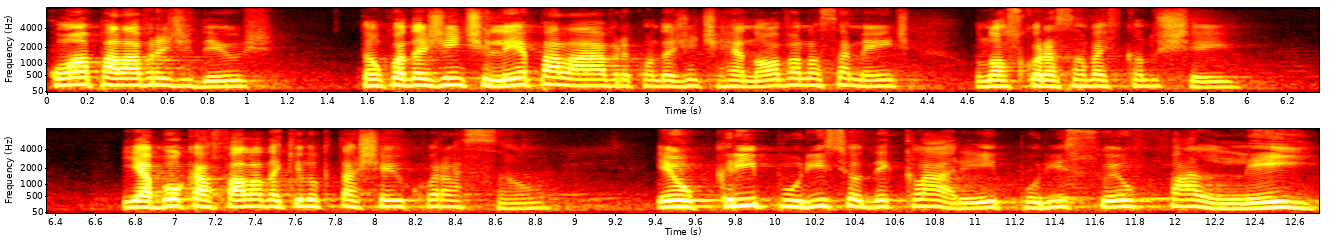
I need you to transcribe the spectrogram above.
com a palavra de Deus. Então, quando a gente lê a palavra, quando a gente renova a nossa mente, o nosso coração vai ficando cheio. E a boca fala daquilo que está cheio o coração. Eu criei, por isso eu declarei, por isso eu falei.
